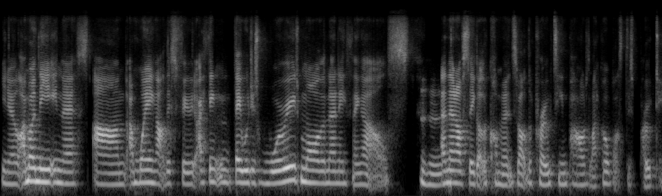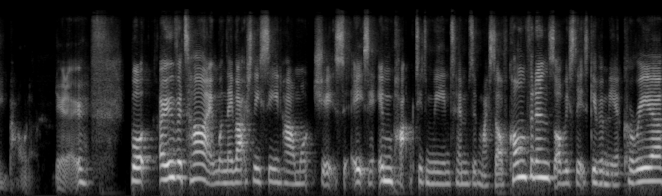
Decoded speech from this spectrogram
you know, I'm only eating this and I'm weighing out this food. I think they were just worried more than anything else. Mm-hmm. And then obviously got the comments about the protein powder, like, oh, what's this protein powder? You know. But over time, when they've actually seen how much it's it's impacted me in terms of my self-confidence, obviously it's given me a mm. career,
